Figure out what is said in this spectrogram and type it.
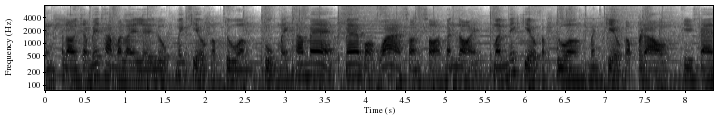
น เราจะไม่ทำอะไรเลยลูก ไม่เกี่ยวกับดวง ถูกไหมคะแม่ แม่บอกว่าสอนสอนมันหน่อย มันไม่เกี่ยวกับดวง มันเกี่ยวกับเรา มีแฟน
